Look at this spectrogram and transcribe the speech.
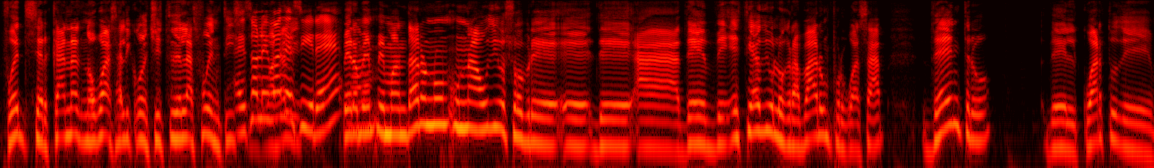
fuentes cercanas, no voy a salir con el chiste de las fuentes. Eso le iba a decir, ¿eh? Pero me, me mandaron un, un audio sobre, eh, de, ah, de- de- este audio lo grabaron por WhatsApp dentro del cuarto de,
